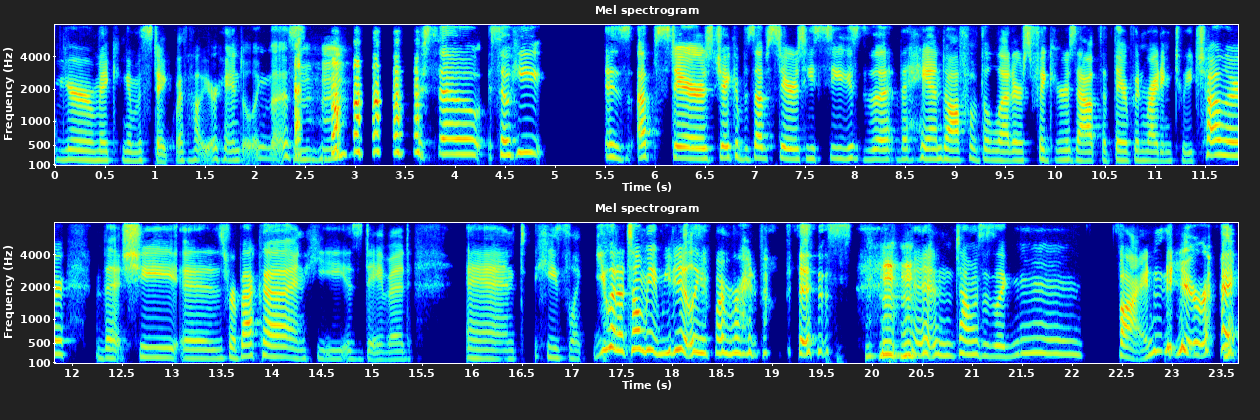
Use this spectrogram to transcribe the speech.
You're making a mistake with how you're handling this. Mhm. so so he is upstairs jacob is upstairs he sees the the handoff of the letters figures out that they've been writing to each other that she is rebecca and he is david and he's like you gotta tell me immediately if i'm right about this and thomas is like "Mm, fine you're right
